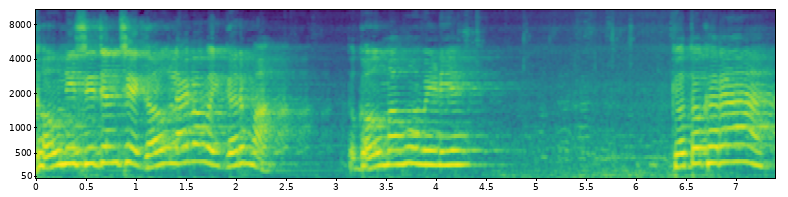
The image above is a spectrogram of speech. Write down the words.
ઘઉંની સિઝન છે, ઘઉં લાવ્યા હોય ઘરમાં, તો ઘઉંમાં શું વીણીએ? કયો તો ખરા?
